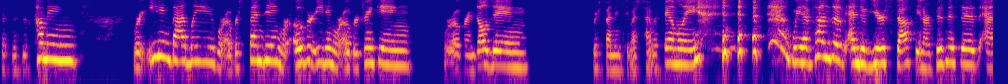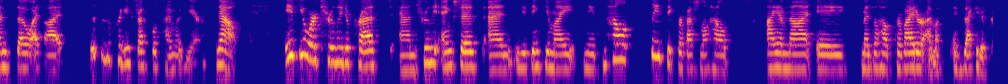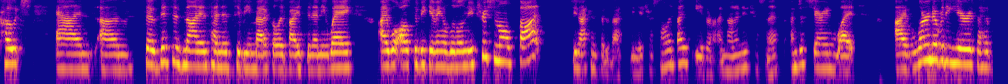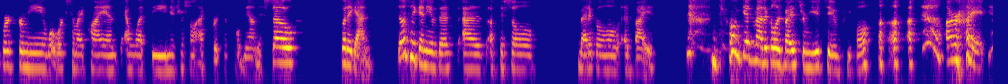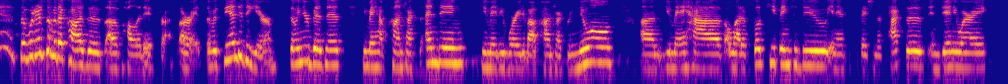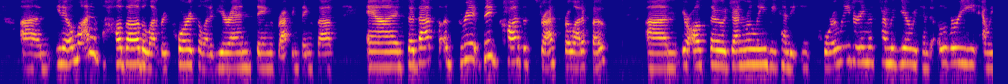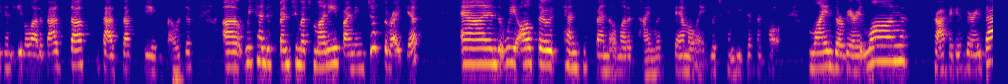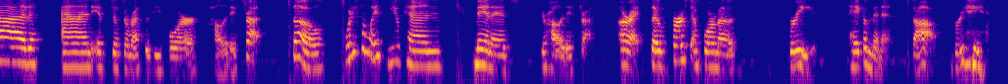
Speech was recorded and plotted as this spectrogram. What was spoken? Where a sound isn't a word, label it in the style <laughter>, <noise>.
Christmas is coming, we're eating badly, we're overspending, we're overeating, we're overdrinking we're overindulging, we're spending too much time with family. <laughs> we have tons of end of year stuff in our businesses. And so I thought this is a pretty stressful time of year. Now, if you are truly depressed and truly anxious and you think you might need some help, please seek professional help. I am not a mental health provider, I'm an executive coach. And um, so this is not intended to be medical advice in any way. I will also be giving a little nutritional thoughts. Do not consider that to be nutritional advice either. I'm not a nutritionist. I'm just sharing what I've learned over the years that has worked for me, what works for my clients, and what the nutritional experts have told me on this show. But again, don't take any of this as official medical advice. <laughs> don't get medical advice from YouTube, people. <laughs> All right. So, what are some of the causes of holiday stress? All right. So, it's the end of the year. So, in your business, you may have contracts ending. You may be worried about contract renewals. Um, you may have a lot of bookkeeping to do in anticipation of taxes in January. Um, you know, a lot of hubbub, a lot of reports, a lot of year end things, wrapping things up. And so that's a great, big cause of stress for a lot of folks. Um, you're also generally, we tend to eat poorly during this time of year. We tend to overeat and we tend to eat a lot of bad stuff, bad stuff being relative. Uh, we tend to spend too much money finding just the right gift. And we also tend to spend a lot of time with family, which can be difficult. Lines are very long, traffic is very bad, and it's just a recipe for holiday stress. So, what are some ways you can manage your holiday stress? All right, so first and foremost, breathe. Take a minute, stop, <laughs> breathe.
